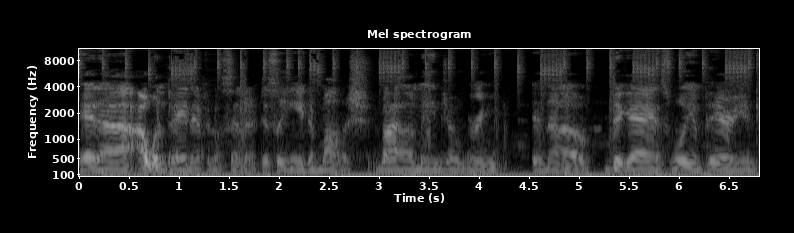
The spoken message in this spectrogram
and uh, I wouldn't pay that for no center just so he can get demolished by uh, me and Joe Greene and uh, big ass William Perry and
